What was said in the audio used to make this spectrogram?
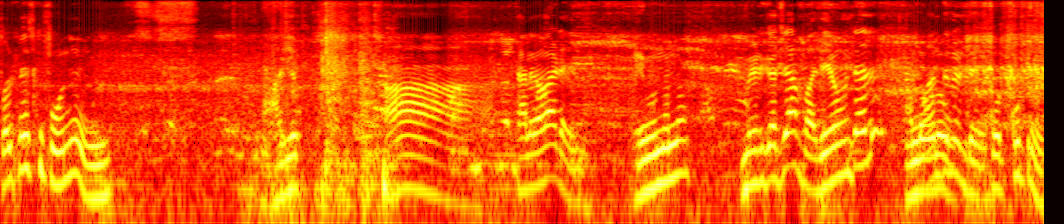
కొలిపేసుకి ఫోన్ చేయి. కలగవాడేది. ఏముందల్లో మెడికల్ షాప్ అది ఏముంటుంది? అందులో కొట్టుకుంటారు.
